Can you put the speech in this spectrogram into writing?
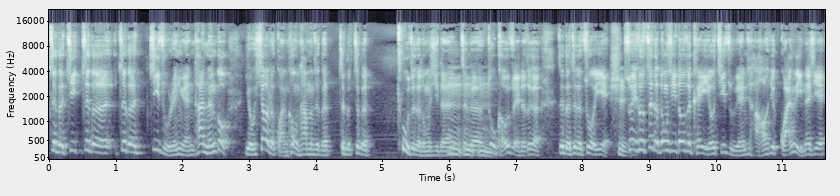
这个机这个这个机组人员他能够有效的管控他们这个这个这个。吐这个东西的这个吐口水的这个这个这个作业是，所以说这个东西都是可以由机组员去好好去管理那些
